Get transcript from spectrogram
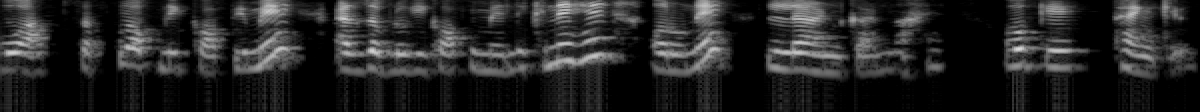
वो आप सबको अपनी कॉपी में एस डब्ल्यू की कॉपी में लिखने हैं और उन्हें लर्न करना है। Okay, thank you.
